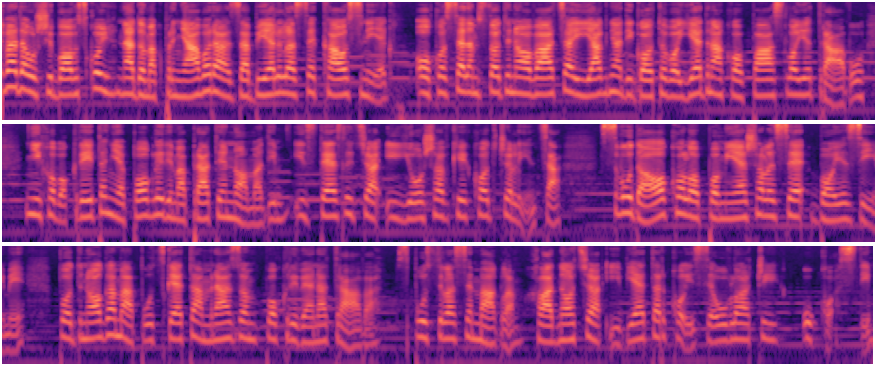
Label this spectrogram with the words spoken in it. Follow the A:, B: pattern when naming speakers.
A: Livada u Šibovskoj, nadomak Prnjavora, zabijelila se kao snijeg. Oko 700 ovaca i jagnjadi gotovo jednako paslo je travu. Njihovo kretanje pogledima prate nomadi iz Teslića i Jošavke kod Čelinca. Svuda okolo pomiješale se boje zimi. Pod nogama pucketa mrazom pokrivena trava. Spustila se magla, hladnoća i vjetar koji se uvlači u kosti.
